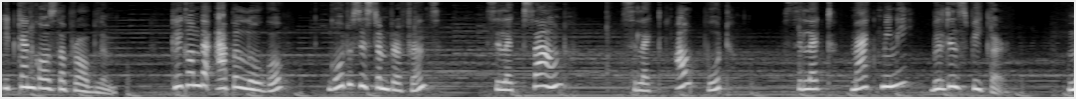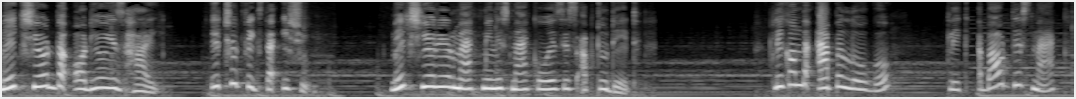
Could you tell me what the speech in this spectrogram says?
it can cause the problem. Click on the Apple logo, go to System Preference, select Sound, select Output, select Mac Mini built-in speaker. Make sure the audio is high. It should fix the issue. Make sure your Mac Mini's Mac OS is up to date. Click on the Apple logo, click About this Mac,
